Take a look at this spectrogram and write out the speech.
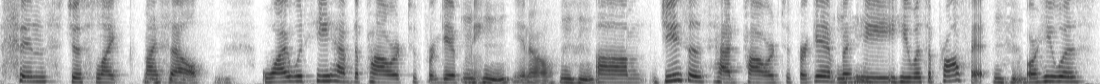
sins just like myself? Why would he have the power to forgive me? Mm-hmm. You know, mm-hmm. um, Jesus had power to forgive, but he mm-hmm. he was a prophet, or he was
